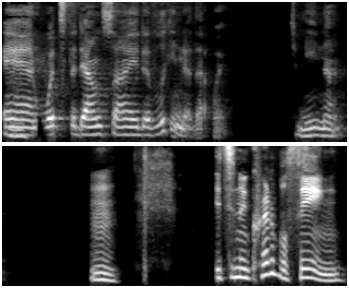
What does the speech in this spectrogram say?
And what's the downside of looking at it that way? To me, none. Mm. It's an incredible thing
